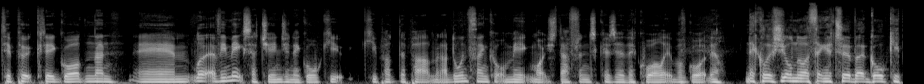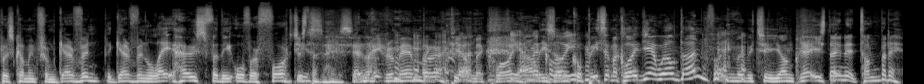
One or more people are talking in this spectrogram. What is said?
to put Craig Gordon in. Um, look, if he makes a change in the goalkeeper department, I don't think it will make much difference because of the quality we've got there. Nicholas, you'll know a thing or two about goalkeepers coming from Girvan, the Girvan Lighthouse for the over 40s. You might remember Peter McCloy. Ali's uncle Peter McCloy. Yeah, well done. I thought you might be too young. Yeah, he's down at Turnberry.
